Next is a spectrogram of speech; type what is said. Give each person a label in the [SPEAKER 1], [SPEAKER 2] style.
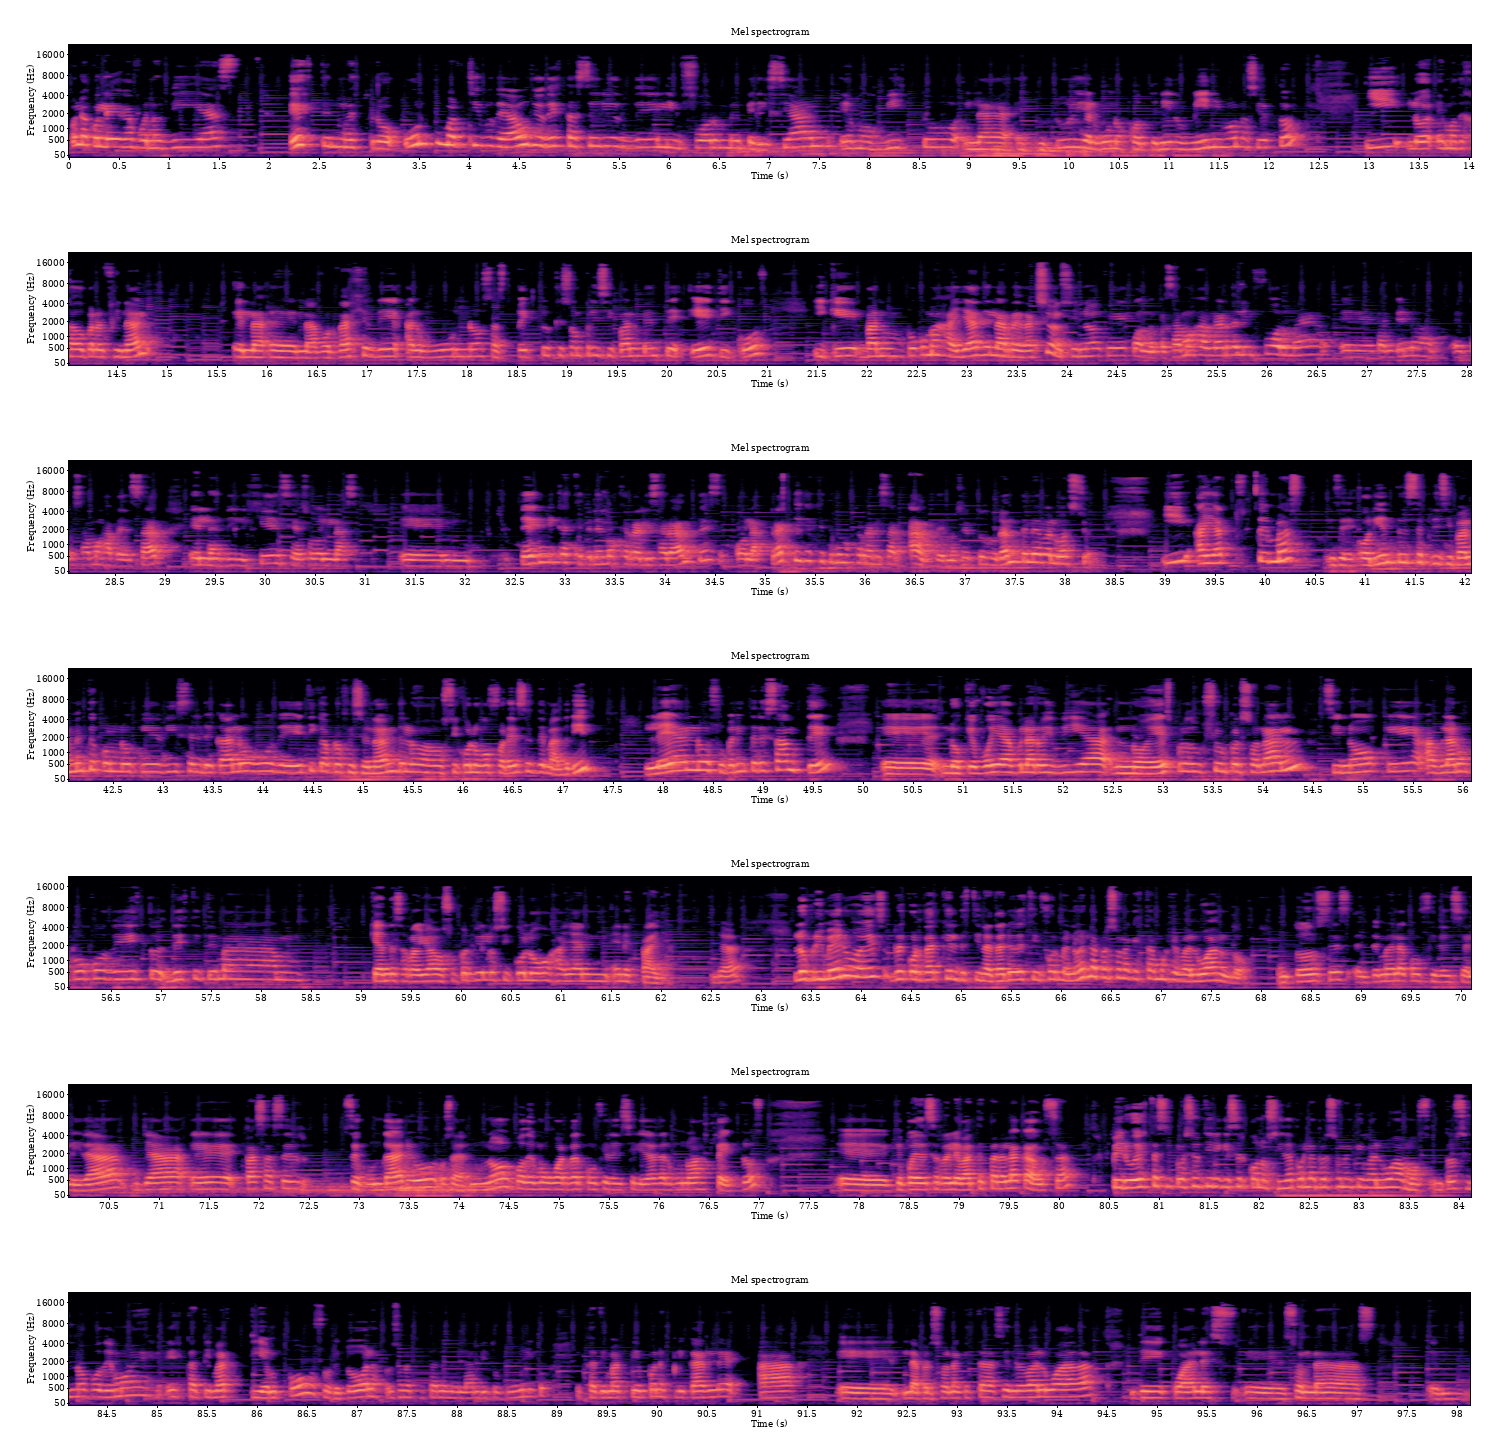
[SPEAKER 1] Hola colegas, buenos días. Este es nuestro último archivo de audio de esta serie del informe pericial. Hemos visto la estructura y algunos contenidos mínimos, ¿no es cierto? Y lo hemos dejado para el final el, el abordaje de algunos aspectos que son principalmente éticos y que van un poco más allá de la redacción, sino que cuando empezamos a hablar del informe, eh, también nos empezamos a pensar en las diligencias o en las eh, técnicas que tenemos que realizar antes o las prácticas que tenemos que realizar antes, ¿no es cierto?, durante la evaluación. Y hay otros temas, oriéntense principalmente con lo que dice el decálogo de ética profesional de los psicólogos forenses de Madrid. Léanlo, súper interesante eh, lo que voy a hablar hoy día no es producción personal, sino que hablar un poco de, esto, de este tema mm, que han desarrollado súper bien los psicólogos allá en, España. ¿ya? Lo primero es recordar que el destinatario de este informe no es la persona que estamos evaluando. Entonces, el tema de la confidencialidad ya eh, pasa a ser secundario, o sea, no podemos guardar confidencialidad de algunos aspectos. Eh, que pueden ser relevantes para la causa, pero esta situación tiene que ser conocida por la persona que evaluamos, entonces no podemos escatimar tiempo, sobre todo a las personas que están en el ámbito público, escatimar tiempo en explicarle a eh, la persona que está siendo evaluada de cuáles eh, son las em,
